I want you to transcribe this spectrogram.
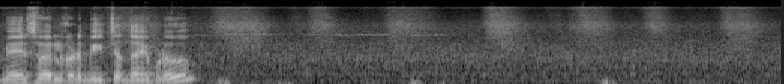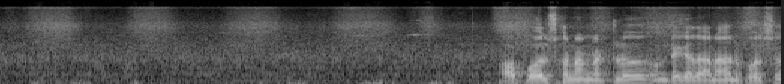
మెయిన్స్ వైర్లు కూడా బిగించేద్దాం ఇప్పుడు. ఆ పోల్స్ కొన్ని అన్నట్లు ఉంటాయి కదా నాలుగు పోల్స్.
